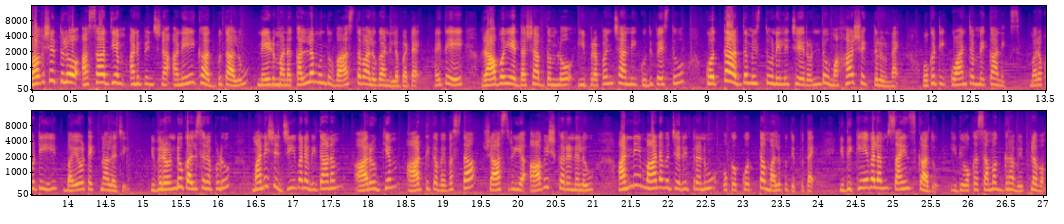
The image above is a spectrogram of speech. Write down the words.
భవిష్యత్తులో అసాధ్యం అనిపించిన అనేక అద్భుతాలు నేడు మన కళ్ళ ముందు వాస్తవాలుగా నిలబడ్డాయి. అయితే రాబోయే దశాబ్దంలో ఈ ప్రపంచాన్ని కుదిపేస్తూ కొత్త అర్థమిస్తూ నిలిచే రెండు మహాశక్తులు ఉన్నాయి ఒకటి క్వాంటమ్ మెకానిక్స్ మరొకటి బయోటెక్నాలజీ. ఇవి రెండు కలిసినప్పుడు మనిషి జీవన విధానం ఆరోగ్యం ఆర్థిక వ్యవస్థ శాస్త్రీయ ఆవిష్కరణలు అన్ని మానవ చరిత్రను ఒక కొత్త మలుపు తిప్పుతాయి. ఇది కేవలం సైన్స్ కాదు ఇది ఒక సమగ్ర విప్లవం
